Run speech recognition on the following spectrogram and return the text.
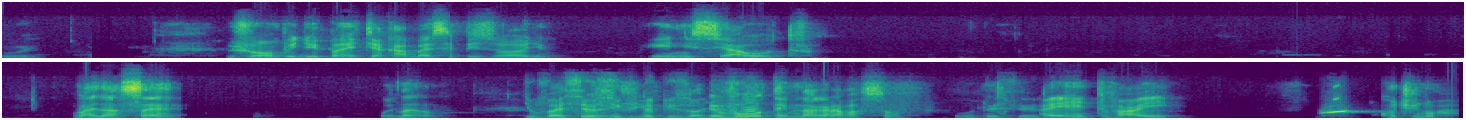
Oi. o João pediu pra gente acabar esse episódio e iniciar outro. Vai dar certo? Não. E vai ser o Mas, segundo enfim. episódio? Eu vou terminar a gravação. O terceiro. Aí a gente vai continuar.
